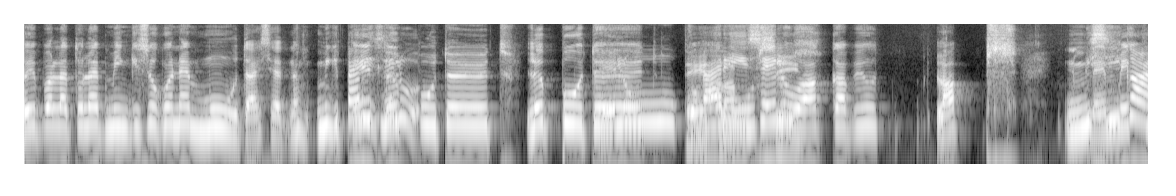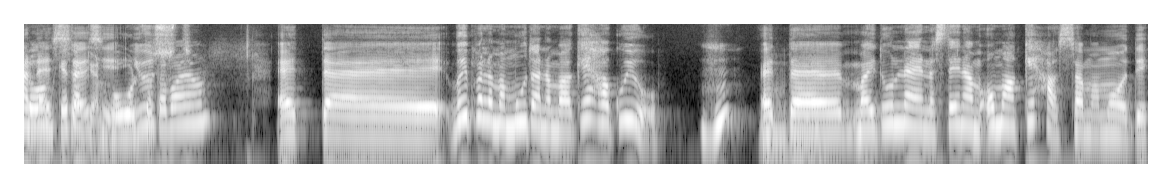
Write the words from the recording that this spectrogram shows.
võib-olla tuleb mingisugune muud asjad, noh, mingi päris teed elu, lõputööd, lõputööd päris elu hakkab ju, laps, mis Lemmikloom, iganes asi, vaja. et äh, võib-olla ma muudan oma kehakuju Mm -hmm. et äh, ma ei tunne ennast enam oma kehas samamoodi,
